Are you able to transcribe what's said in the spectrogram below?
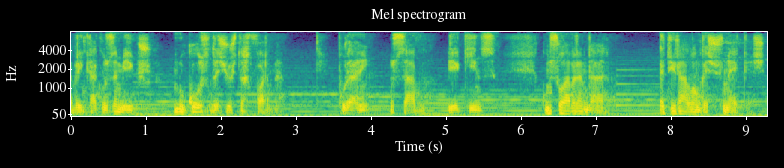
a brincar com os amigos no gozo da justa reforma. Porém, no sábado, dia 15, começou a abrandar, a tirar longas sonecas,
